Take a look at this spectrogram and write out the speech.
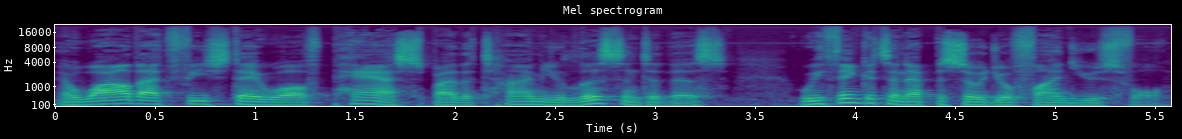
And while that feast day will have passed by the time you listen to this, we think it's an episode you'll find useful.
